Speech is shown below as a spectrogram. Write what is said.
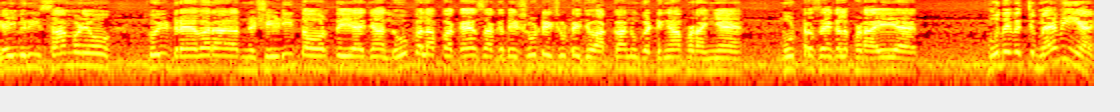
ਕਈ ਵਾਰੀ ਸਾਹਮਣਿਓ ਕੋਈ ਡਰਾਈਵਰ ਆ, ਨਸ਼ੇੜੀ ਤੌਰ ਤੇ ਹੈ ਜਾਂ ਲੋਕਲ ਆਪਾਂ ਕਹਿ ਸਕਦੇ ਛੋਟੇ ਛੋਟੇ ਜਵਾਕਾਂ ਨੂੰ ਗੱਡੀਆਂ ਫੜਾਈਆਂ ਮੋਟਰਸਾਈਕਲ ਫੜਾਏ ਹੈ। ਉਹਦੇ ਵਿੱਚ ਮੈਂ ਵੀ ਹੈ।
